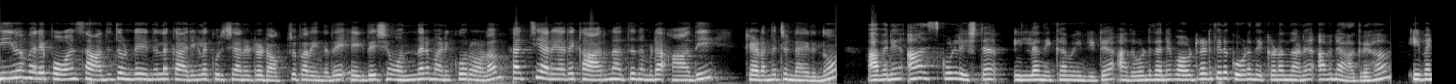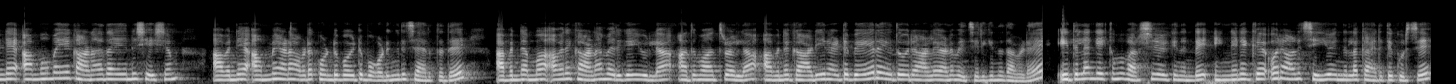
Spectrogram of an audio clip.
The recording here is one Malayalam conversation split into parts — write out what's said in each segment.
ജീവൻ വരെ പോകാൻ സാധ്യതയുണ്ട് എന്നുള്ള കാര്യങ്ങളെ കുറിച്ചാണ് കേട്ടോ ഡോക്ടർ പറയുന്നത്. ഏകദേശം ഒന്നര മണിക്കൂറോളം സച്ചി അറിയാതെ കാറിനകത്ത് നമ്മുടെ ആദി കിടന്നിട്ടുണ്ടായിരുന്നു. അവന് ആ സ്കൂളിൽ ഇഷ്ടം ഇല്ല നിൽക്കാൻ വേണ്ടിയിട്ട്. അതുകൊണ്ട് തന്നെ പൗഡർ എടുത്തിട്ട് കൂടെ നിൽക്കണം എന്നാണ് അവന്റെ ആഗ്രഹം. ഇവന്റെ അമ്മൂമ്മയെ കാണാതായതിനു ശേഷം അവന്റെ അമ്മയാണ് അവിടെ കൊണ്ടുപോയിട്ട് ബോർഡിങ്ങിൽ ചേർത്തത്. അവന്റെ അമ്മ അവനെ കാണാൻ വരികയുമില്ല. അതുമാത്രമല്ല അവന്റെ ഗാർഡിയനായിട്ട് വേറെ ഏതോ ഒരാളെയാണ് വെച്ചിരിക്കുന്നത് അവിടെ. ഇതെല്ലാം കേൾക്കുമ്പോൾ വർഷ ചോദിക്കുന്നുണ്ട് ഇങ്ങനെയൊക്കെ ഒരാൾ ചെയ്യോ എന്നുള്ള കാര്യത്തെക്കുറിച്ച്?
